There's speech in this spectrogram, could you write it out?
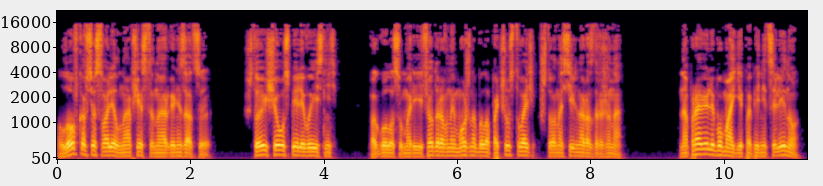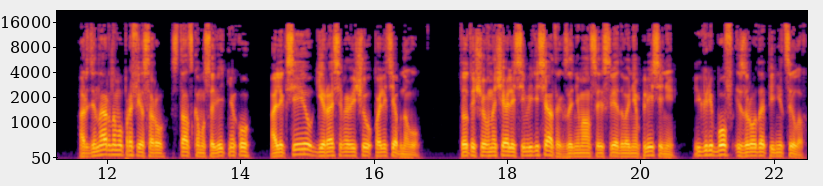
Ловко все свалил на общественную организацию. Что еще успели выяснить? По голосу Марии Федоровны можно было почувствовать, что она сильно раздражена. Направили бумаги по пенициллину ординарному профессору, статскому советнику Алексею Герасимовичу Политебнову. Тот еще в начале 70-х занимался исследованием плесени и грибов из рода пенициллов.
